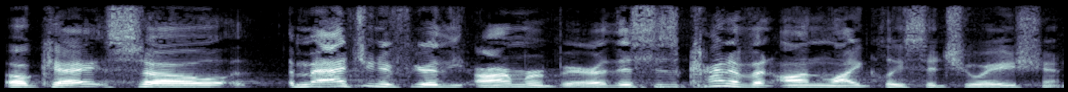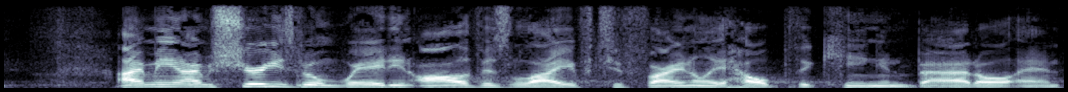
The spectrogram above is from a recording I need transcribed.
Okay, so imagine if you're the armor bearer. This is kind of an unlikely situation. I mean, I'm sure he's been waiting all of his life to finally help the king in battle. And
